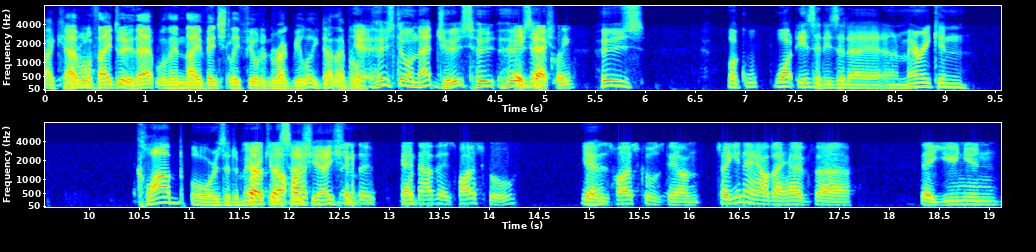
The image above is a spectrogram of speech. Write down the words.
Okay, well, if they do that, well, then they eventually field in rugby league, don't they, Brian? Yeah, who's doing that, Juice? Who who's Exactly. actu- who's like what is it? Is it a, an American club or is it American so high- Association? a- yeah, no, there's high schools. Yeah, Yeah. there's high schools down. So you know how they have uh, their union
